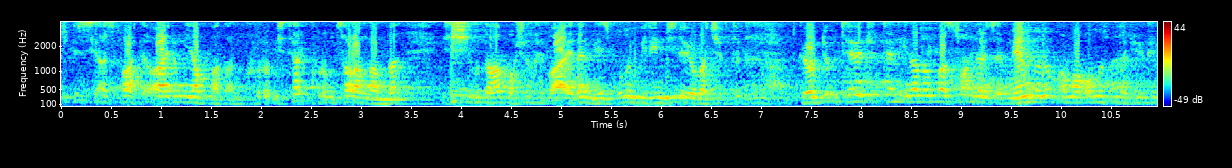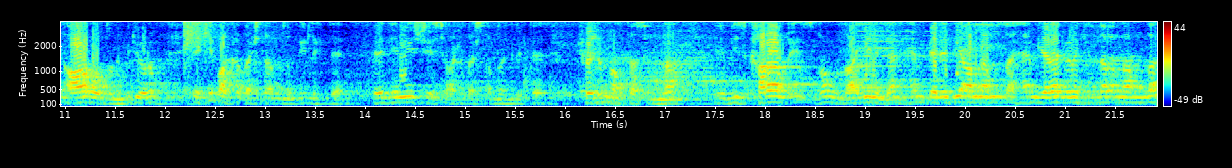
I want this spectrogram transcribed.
Hiçbir siyasi parti ayrımı yapmadan, kurum ister kurumsal anlamda ister yılı daha boşa heba edemeyiz. Bunun bilinciyle yola çıktık. Gördüğüm teveccühten inanılmaz son derece memnunum ama omuzumdaki yükün ağır olduğunu biliyorum. Ekip arkadaşlarımızla birlikte, belediye meclis üyesi arkadaşlarımızla birlikte çözüm noktasında e, biz kararlıyız. Zonguldak'ı yeniden hem belediye anlamında hem yerel yönetimler anlamında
